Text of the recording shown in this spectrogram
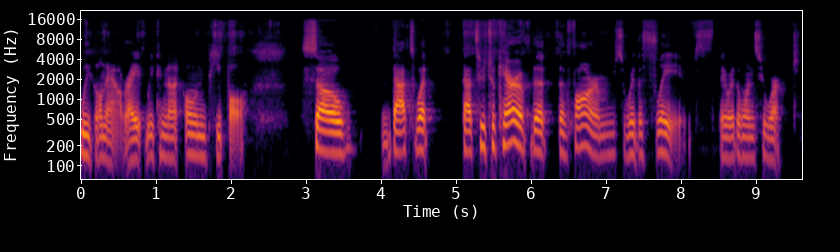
legal now, right? We cannot own people. So that's what that's who took care of the the farms were the slaves. They were the ones who worked.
